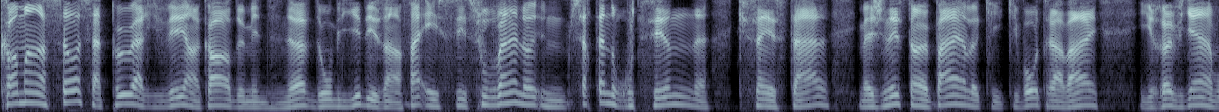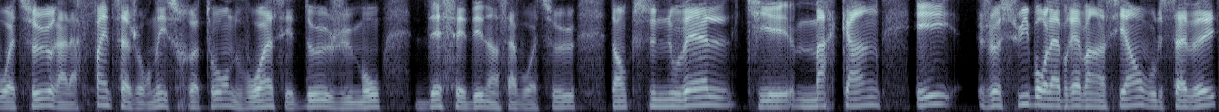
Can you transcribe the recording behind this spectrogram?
Comment ça, ça peut arriver encore en 2019 d'oublier des enfants? Et c'est souvent une certaine routine qui s'installe. Imaginez c'est un père qui, qui va au travail, il revient en voiture à la fin de sa journée, il se retourne, voit ses deux jumeaux décédés dans sa voiture. Donc c'est une nouvelle qui est marquante et je suis pour la prévention, vous le savez.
